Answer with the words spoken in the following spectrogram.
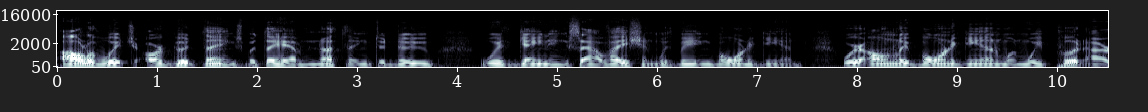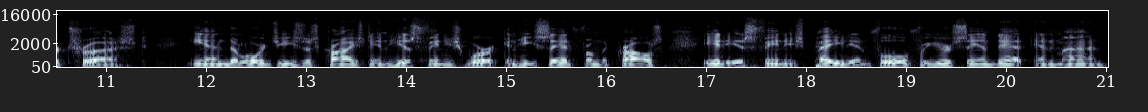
all of which are good things, but they have nothing to do with gaining salvation, with being born again. We're only born again when we put our trust in the Lord Jesus Christ in his finished work. And he said from the cross, It is finished, paid in full for your sin debt and mine.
